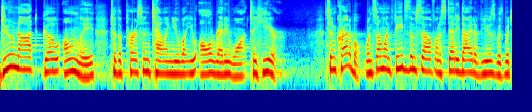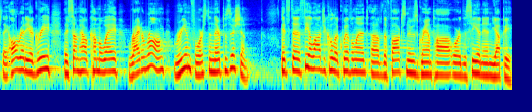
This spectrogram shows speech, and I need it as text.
Do not go only to the person telling you what you already want to hear. It's incredible. When someone feeds themselves on a steady diet of views with which they already agree, they somehow come away, right or wrong, reinforced in their position. It's the theological equivalent of the Fox News grandpa or the CNN yuppie.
